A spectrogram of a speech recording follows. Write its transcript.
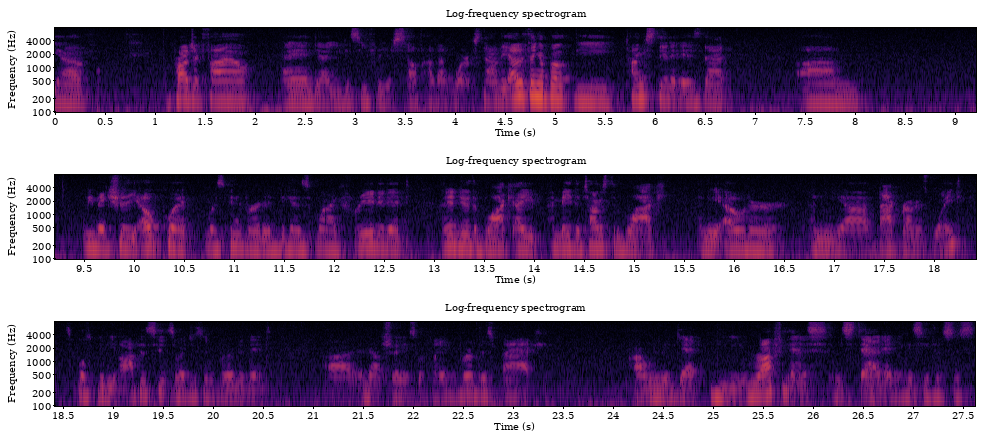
the, uh, the project file, and uh, you can see for yourself how that works. Now the other thing about the tungsten is that um, we make sure the output was inverted because when I created it, I didn't do the black. I, I made the tungsten black and the outer and the uh, background is white. It's supposed to be the opposite, so I just inverted it. Uh, and I'll show you. So if I invert this back, uh, we would get the roughness instead, and you can see this is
